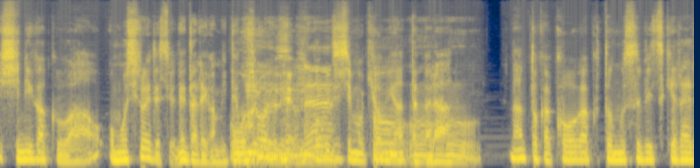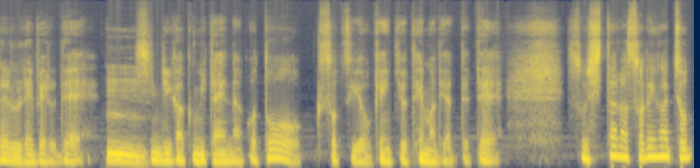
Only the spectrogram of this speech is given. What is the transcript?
心理学は面白いですよね、誰が見ても。面白いですよね 僕自身も興味あったから、うんうんうんなんとか工学と結びつけられるレベルで、うん。心理学みたいなことを卒業研究テーマでやってて、そしたらそれがちょっ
